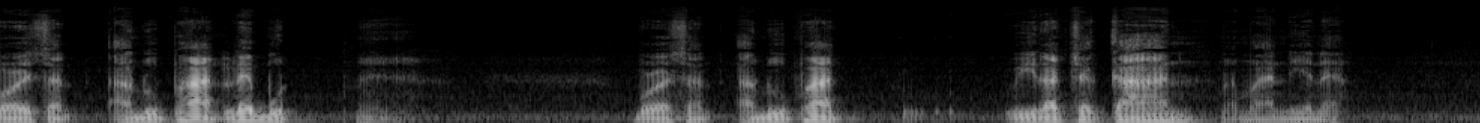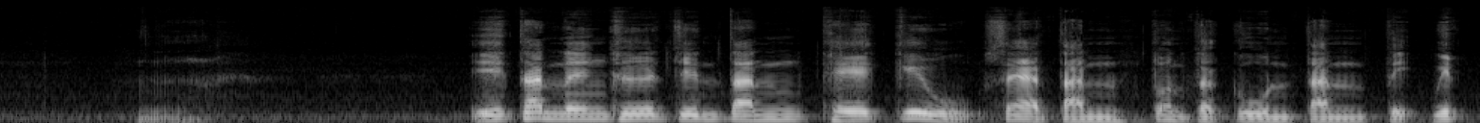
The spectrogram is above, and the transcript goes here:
บริษัทอนุภาสและบุตรนะ บริษัทอนุภาสวิรัชการประมาณนี้นะอีกท่านหนึ่งคือจินตันเคกิ้วแซ่ตัน ต้นตระกูลตันติวิทย์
